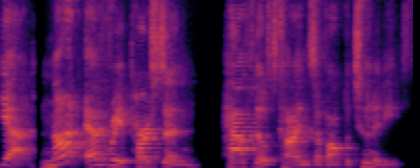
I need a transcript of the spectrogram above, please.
yeah, not every person have those kinds of opportunities.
